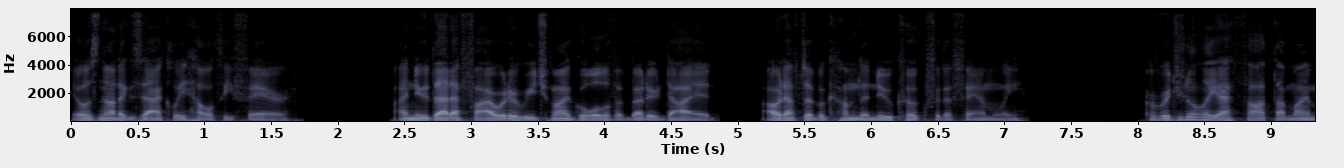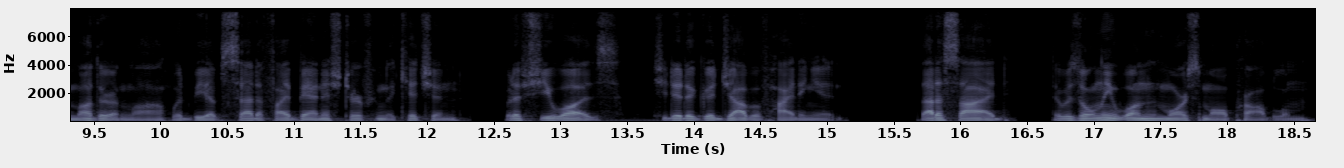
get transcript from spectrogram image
it was not exactly healthy fare. I knew that if I were to reach my goal of a better diet, I would have to become the new cook for the family. Originally, I thought that my mother in law would be upset if I banished her from the kitchen, but if she was, she did a good job of hiding it. That aside, there was only one more small problem.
